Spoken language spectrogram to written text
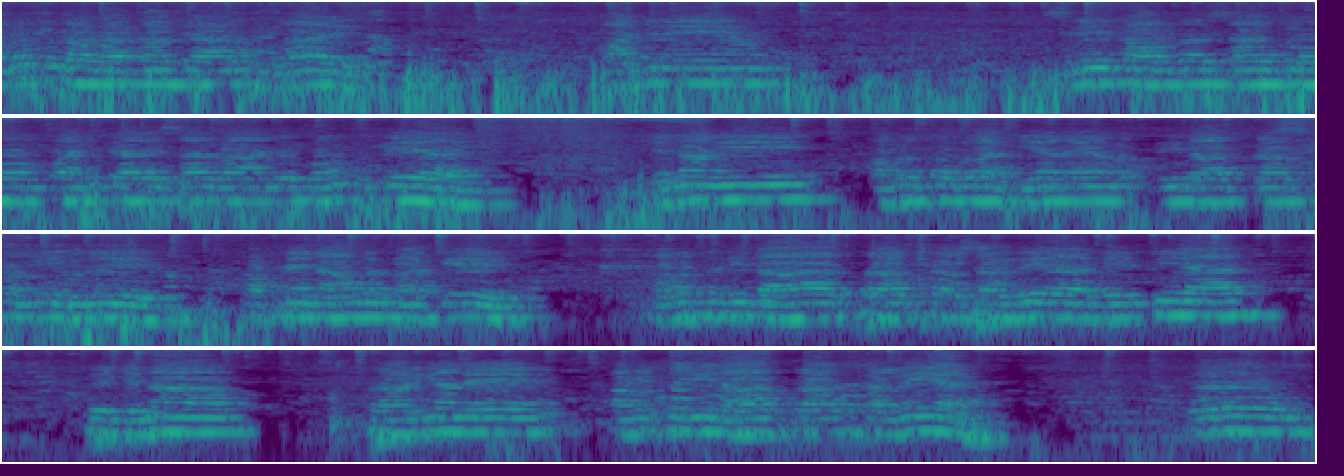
ਅਮਰਤ ਦਾ ਵਾਤਾ ਤਿਆਰ ਹੁੰਦਾ ਹੈ। ਅੱਜ ਵੀ ਸ੍ਰੀ ਕਾਮਨਾ ਸਾਹਿਬ ਤੋਂ ਪੰਜ ਪਿਆਰੇ ਸਾਹਿਬਾਨ ਜੋ ਪਹੁੰਚ ਚੁੱਕੇ ਆ, ਜਿਨ੍ਹਾਂ ਵੀ ਅੰਮ੍ਰਿਤ ਅਭਲਾਖੀਆਂ ਨੇ ਅੰਮ੍ਰਿਤ ਦੀ ਦਾਤ ਪ੍ਰਾਪਤ ਕਰਨੀ ਹੋਵੇ, ਆਪਣੇ ਨਾਮ ਲਿਖਾ ਕੇ ਅੰਮ੍ਰਿਤ ਦੀ ਦਾਤ ਪ੍ਰਾਪਤ ਕਰ ਸਕਦੇ ਆ। ਬੇਨਤੀ ਆ ਕਿ ਜਿਨ੍ਹਾਂ ਪ੍ਰਾਣੀਆਂ ਨੇ ਅੰਮ੍ਰਿਤ ਦੀ ਦਾਤ ਪ੍ਰਾਪਤ ਕਰਨੀ ਹੈ ਉਹ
